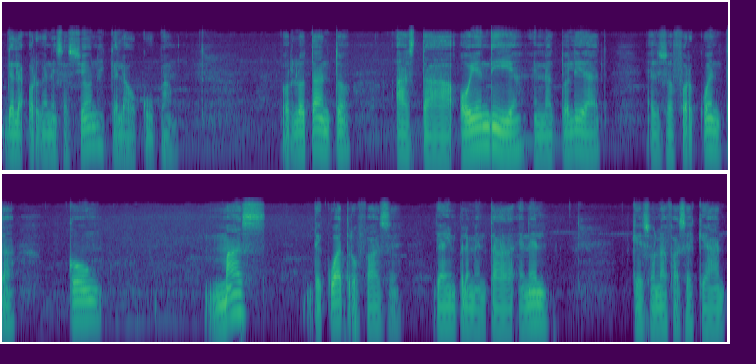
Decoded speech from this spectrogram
de las organizaciones que la ocupan. Por lo tanto, hasta hoy en día, en la actualidad, el software cuenta con más de cuatro fases ya implementadas en él, que son las fases que han,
